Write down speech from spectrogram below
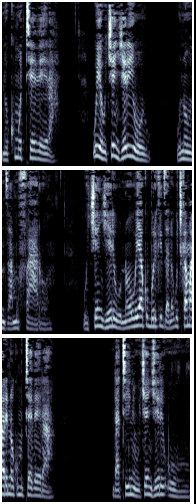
nokumutevera uye uchenjeri ihwohwu hunounza mufaro. Uchenjeri hunouya kuburikidza nokutya mwari nokumutevera ndatini uchenjeri uhwu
